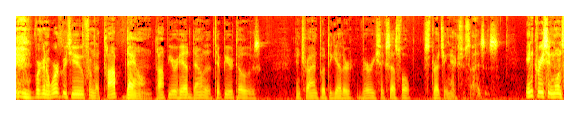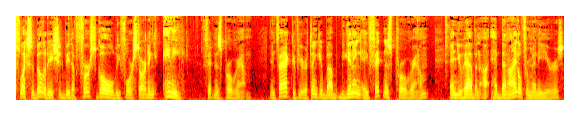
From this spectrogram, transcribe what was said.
we're going to work with you from the top down, top of your head down to the tip of your toes, and try and put together very successful stretching exercises. Increasing one's flexibility should be the first goal before starting any fitness program. In fact, if you're thinking about beginning a fitness program and you have, an, have been idle for many years,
